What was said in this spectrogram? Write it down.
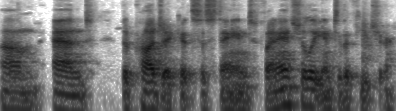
um, and the project gets sustained financially into the future.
